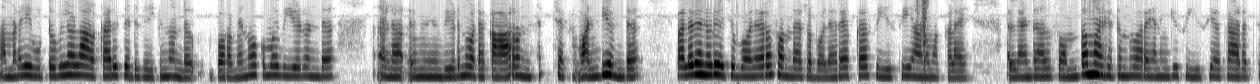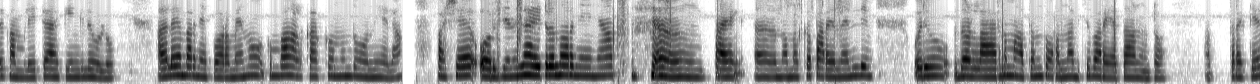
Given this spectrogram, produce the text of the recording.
നമ്മുടെ യൂട്യൂബിലുള്ള ആൾക്കാർ തെറ്റിദ്ധരിക്കുന്നുണ്ട്. പുറമേ നോക്കുമ്പോൾ വീടുണ്ട് അല്ല വീടെന്ന് പോട്ടെ കാറുണ്ട് ചെക്ക വണ്ടിയുണ്ട്. പലരും എന്നോട് ചോദിച്ചു ബൊലേറോ സ്വന്തമായിട്ട്? ബൊലേറോ ഒക്കെ സി സി ആണ് മക്കളെ? അല്ലാണ്ട് അത് സ്വന്തമായിട്ടെന്ന് പറയുകയാണെങ്കിൽ സി സി ഒക്കെ അടച്ച് കംപ്ലീറ്റ് ആക്കിയെങ്കിലേ ഉള്ളൂ. അതല്ല ഞാൻ പറഞ്ഞത് പുറമേ നോക്കുമ്പോൾ ആൾക്കാർക്കൊന്നും തോന്നിയില്ല പക്ഷേ ഒറിജിനലായിട്ടെന്ന് പറഞ്ഞു കഴിഞ്ഞാൽ നമ്മൾക്ക് പറയുന്നതിൽ ഒരു ഇതുള്ള മാത്രം തുറന്നടിച്ച് പറയാത്തതാണ് കേട്ടോ. അത്രയ്ക്ക്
